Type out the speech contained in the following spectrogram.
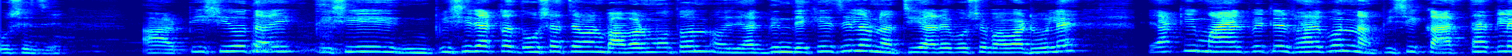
বসেছে। আর পিসিও তাই, পিসি, পিসির একটা দোষ আছে আমার বাবার মতন। ওই একদিন দেখিয়েছিলাম না, চেয়ারে বসে বাবা ঢোলে। একই মায়ের পেটের ভাই বোন না পিসি কাজ থাকলে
